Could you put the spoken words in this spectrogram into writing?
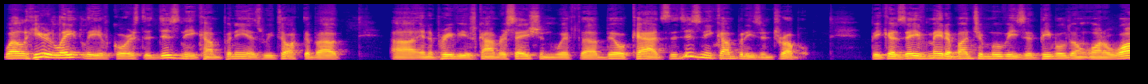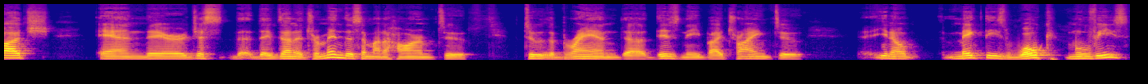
Well, here lately, of course, the Disney company, as we talked about uh, in a previous conversation with uh, Bill Katz, the Disney company's in trouble because they've made a bunch of movies that people don't want to watch, and they're just they've done a tremendous amount of harm to to the brand uh, Disney by trying to, you know, make these woke movies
